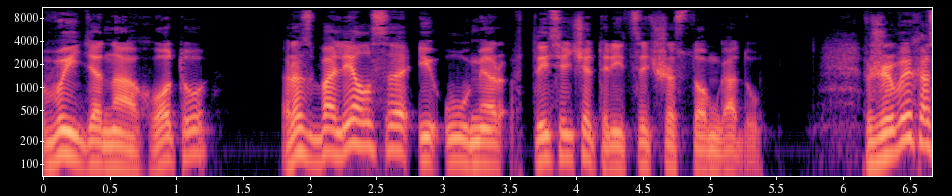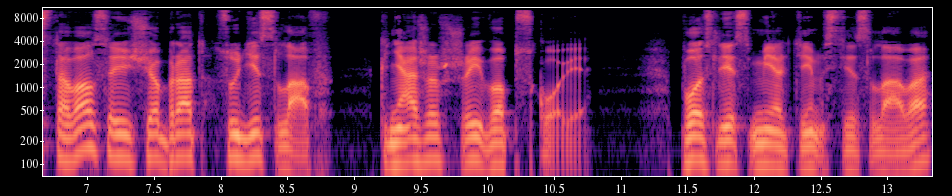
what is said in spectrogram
выйдя на охоту, разболелся и умер в 1036 году. В живых оставался еще брат Судислав, княжевший в Пскове. После смерти Мстислава,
